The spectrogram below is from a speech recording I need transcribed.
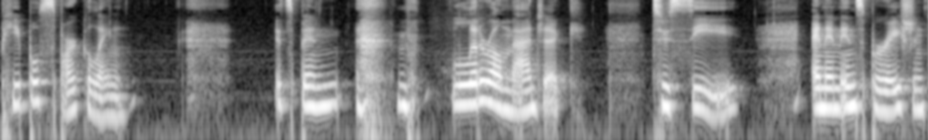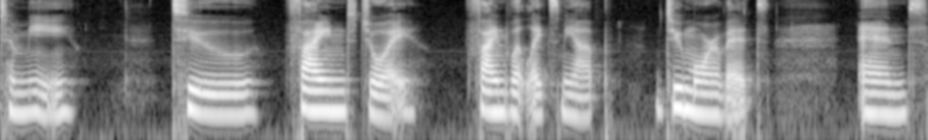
People sparkling. It's been literal magic to see and an inspiration to me to find joy, find what lights me up, do more of it, and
